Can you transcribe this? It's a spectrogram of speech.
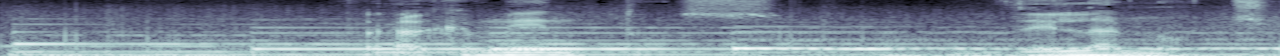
Fragmentos de la noche.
